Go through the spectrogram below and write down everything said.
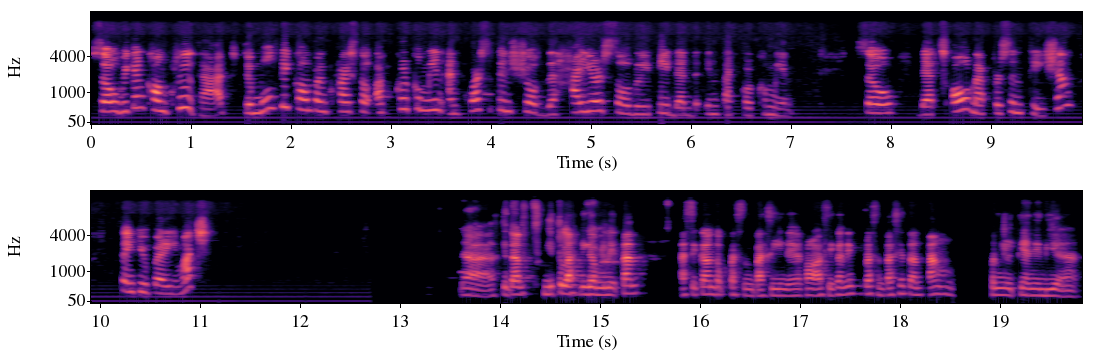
So we can conclude that the multi-compound crystal of curcumin and quercetin show the higher solubility than the intact curcumin. So that's all my presentation. Thank you very much. Nah, sekitar segitulah tiga menitan Asika untuk presentasi ini. Kalau Asika ini presentasi tentang penelitiannya dia.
